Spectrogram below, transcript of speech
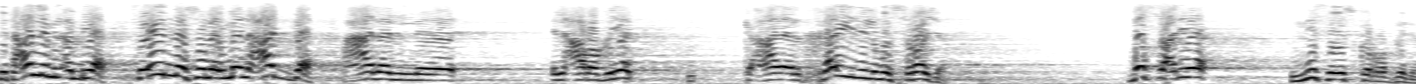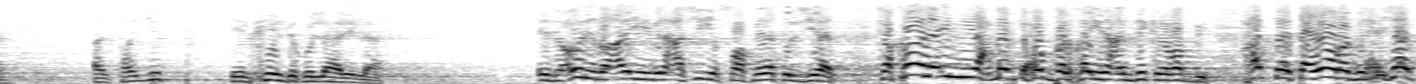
تتعلم الأنبياء. سيدنا سليمان عدى على العربيات على الخيل المسرجة. بص عليها نسى يذكر ربنا. قال طيب الخيل دي كلها لله. إذ عرض عليه بالعشي الصافنات الجياد. فقال إني أحببت حب الخير عن ذكر ربي. حتى توارد بالحجاب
